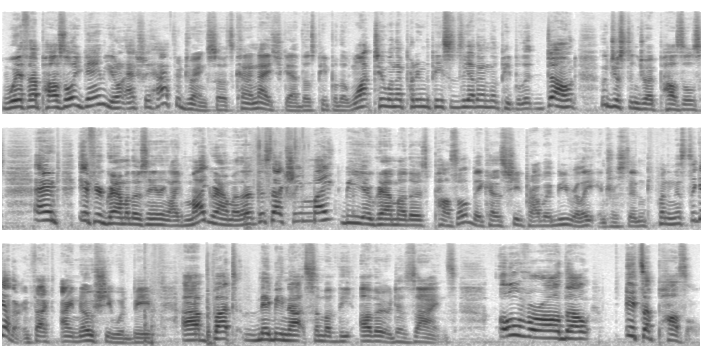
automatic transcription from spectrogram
with a puzzle game, you don't actually have to drink, so it's kind of nice. You can have those people that want to when they're putting the pieces together and the people that don't, who just enjoy puzzles. And if your grandmother's anything like my grandmother, this actually might be your grandmother's puzzle because she'd probably be really interested in putting this together. In fact, I know she would be, uh, but maybe not some of the other designs. Overall, though, it's a puzzle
